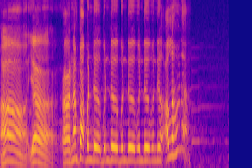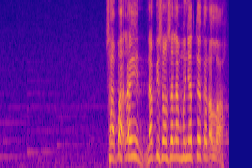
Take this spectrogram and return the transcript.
Ah, ya. Ah, nampak benda, benda, benda, benda, benda. Allah mana? Sahabat lain. Nabi SAW menyatakan Allah.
